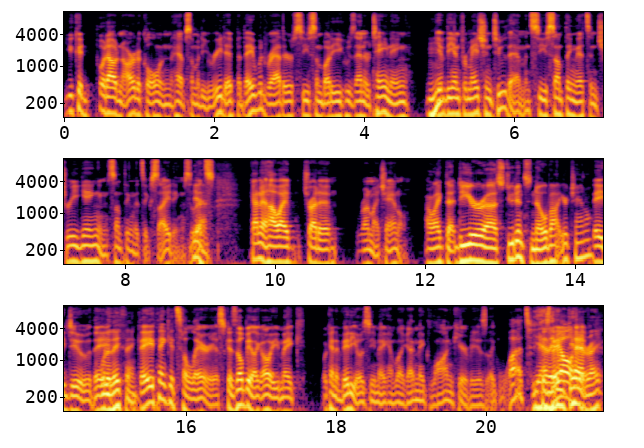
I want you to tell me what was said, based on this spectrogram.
you could put out an article and have somebody read it but they would rather see somebody who's entertaining Mm-hmm. give the information to them and see something that's intriguing and something that's exciting so Yeah. that's kind of how I try to run my channel. I like that. Do your uh, students know about your channel? They do. They, What do they think? They think it's hilarious because they'll be like, "Oh, you make what kind of videos do you make?" I'm like, "I make lawn care videos." Like what? Yeah, they don't all get it, have right?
